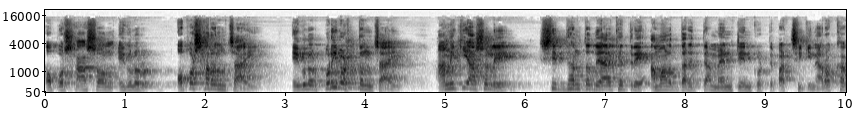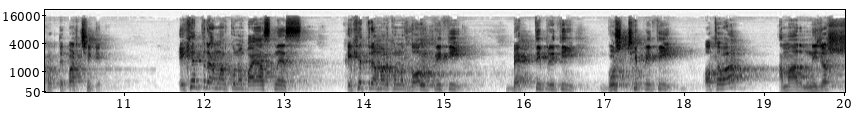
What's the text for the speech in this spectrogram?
অপশাসন এগুলোর অপসারণ চাই, এগুলোর পরিবর্তন চাই, আমি কি আসলে সিদ্ধান্ত দেওয়ার ক্ষেত্রে আমার আমানতদারিত্বটা মেনটেন করতে পারছি কিনা, রক্ষা করতে পারছি কিনা? এক্ষেত্রে আমার কোনো বায়াসনেস এক্ষেত্রে আমার কোনো দলপ্রীতি ব্যক্তিপ্রীতি গোষ্ঠীপ্রীতি অথবা আমার নিজস্ব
